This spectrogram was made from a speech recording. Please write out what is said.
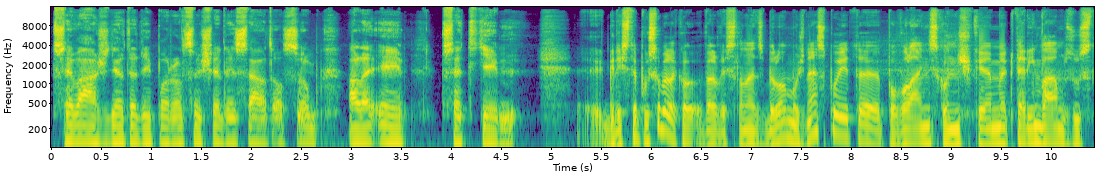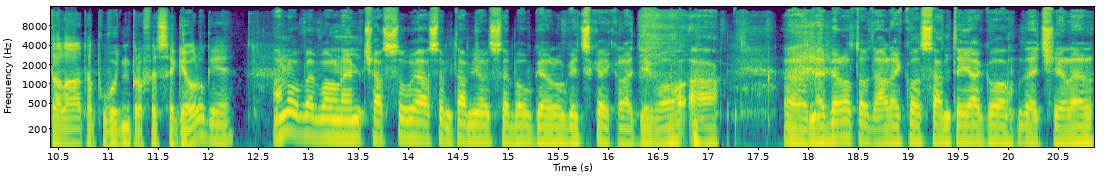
převážně tedy po roce 68, ale i předtím. Když jste působil jako velvyslanec, bylo možné spojit eh, povolání s koníčkem, kterým vám zůstala ta původní profese geologie? Ano, ve volném času já jsem tam měl sebou geologické kladivo a eh, Nebylo to daleko, Santiago de Chile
